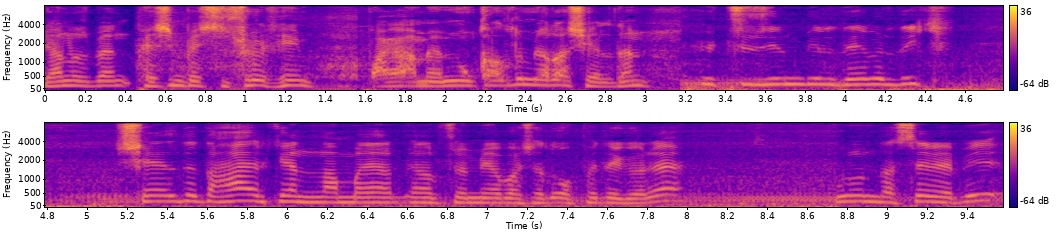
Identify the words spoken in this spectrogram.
Yalnız ben peşin peşin söyleyeyim. Bayağı memnun kaldım ya da Shell'den. 321 devirdik. Shell'de daha erken lamba yanıp yanıp sönmeye başladı Opet'e göre. Bunun da sebebi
